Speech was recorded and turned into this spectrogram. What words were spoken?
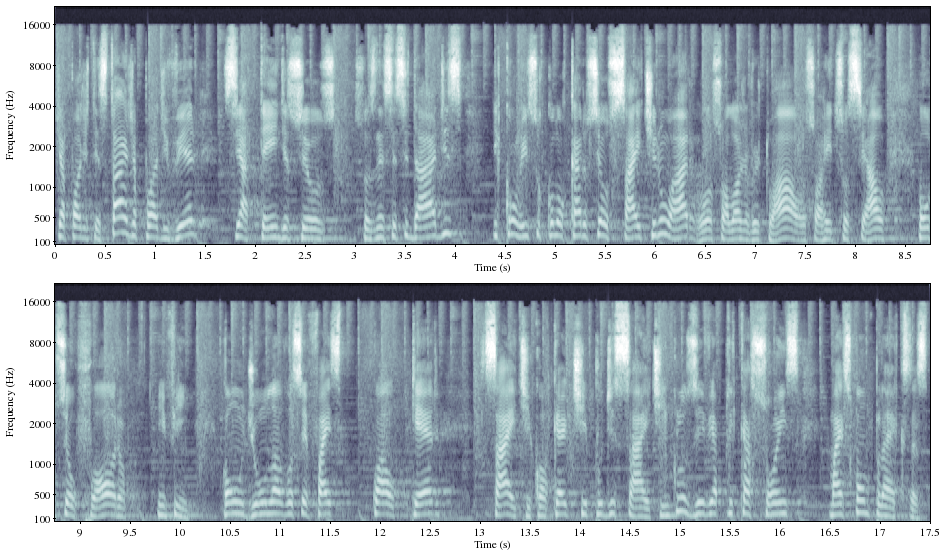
já pode testar, já pode ver se atende às suas necessidades e com isso colocar o seu site no ar, ou sua loja virtual, ou sua rede social, ou seu fórum, enfim. Com o Joomla você faz qualquer site, qualquer tipo de site, inclusive aplicações mais complexas.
